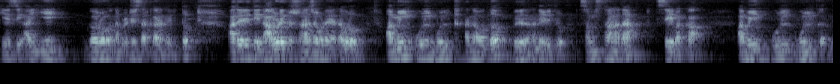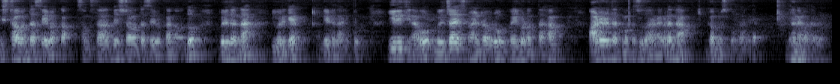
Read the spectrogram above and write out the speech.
K C I E ಗೌರವವನ್ನು ಬ್ರಿಟಿಷ್ ಸರ್ಕಾರ ನೀಡಿತ್ತು ಅದೇ ರೀತಿ ನಾಲ್ವಡಿ ಕೃಷ್ಣರಾಜ ಒಡೆಯರ್ ಅವರು ಅಮೀನ್ ಉಲ್ ಮುಲ್ಕ್ ಅನ್ನೋ ಒಂದು ಬಿರುದನ್ನು ನೀಡಿದ್ರು. ಸಂಸ್ಥಾನದ ಸೇವಕ. ಅಮೀನ್ ಉಲ್ ಮುಲ್ಕ್, ನಿಷ್ಠಾವಂತ ಸೇವಕ. ಸಂಸ್ಥಾನದ ನಿಷ್ಠಾವಂತ ಸೇವಕ ಅನ್ನೋ ಒಂದು ಬಿರುದನ್ನ ಇವರಿಗೆ ನೀಡಲಾಗಿತ್ತು. ಈ ರೀತಿ ನಾವು ಮಿರ್ಜಾ ಇಸ್ಮಾಯಿಲ್ ರವರು ಕೈಗೊಂಡಂತಹ ಆಡಳಿತಾತ್ಮಕ ಸುಧಾರಣೆಗಳನ್ನು ಗಮನಿಸಬಹುದಾಗಿದೆ. ಧನ್ಯವಾದಗಳು.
